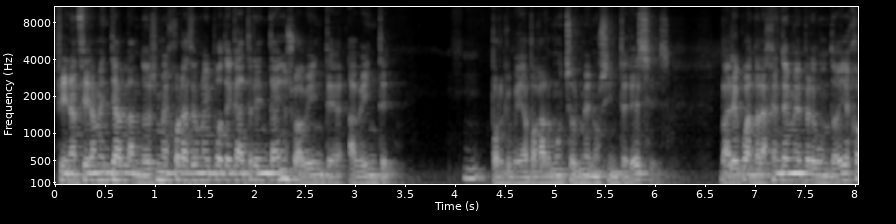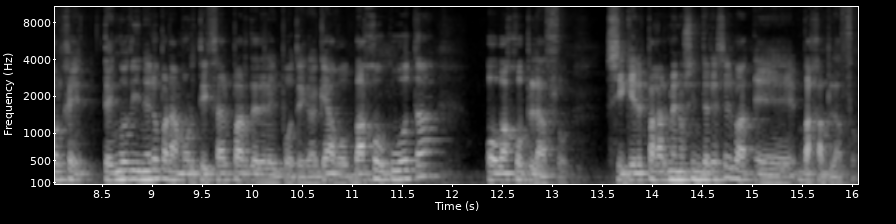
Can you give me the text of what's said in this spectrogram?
Financieramente hablando, ¿es mejor hacer una hipoteca a 30 años o a 20? A 20. Porque voy a pagar muchos menos intereses. ¿Vale? Cuando la gente me pregunta, oye Jorge, tengo dinero para amortizar parte de la hipoteca, ¿qué hago? ¿Bajo cuota o bajo plazo? Si quieres pagar menos intereses, eh, baja plazo.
